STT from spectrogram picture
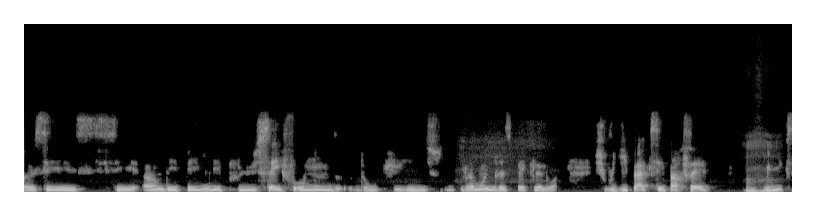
Euh, c'est un des pays les plus safe au monde. Donc, vraiment, ils respectent la loi. Je vous dis pas que c'est parfait. Je vous mhm. dis que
